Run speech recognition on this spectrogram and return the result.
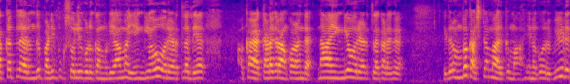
பக்கத்துல இருந்து படிப்புக்கு சொல்லி கொடுக்க முடியாம எங்கேயோ ஒரு இடத்துல தே க கிடக்குறான் குழந்தை. நான் எங்கேயோ ஒரு இடத்துல கிடக்குறேன். இது ரொம்ப கஷ்டமா இருக்குமா? எனக்கு ஒரு வீடு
